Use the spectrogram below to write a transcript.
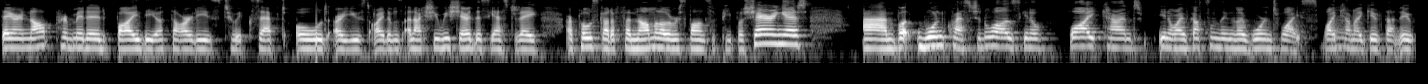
They are not permitted by the authorities to accept old or used items. And actually, we shared this yesterday. Our post got a phenomenal response of people sharing it. Um, but one question was, you know, why can't, you know, I've got something that I've worn twice. Why can't I give that new?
